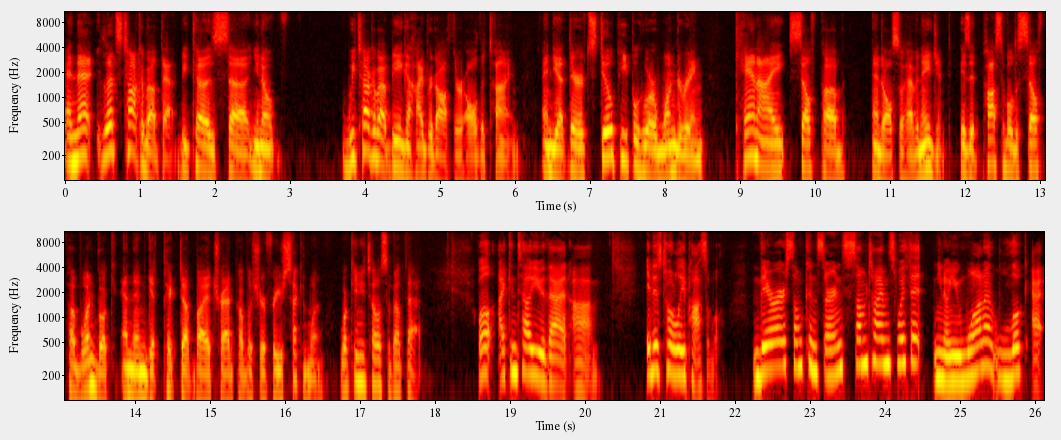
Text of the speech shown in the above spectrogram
And that let's talk about that because uh, you know we talk about being a hybrid author all the time, and yet there are still people who are wondering: Can I self pub and also have an agent? Is it possible to self pub one book and then get picked up by a trad publisher for your second one? What can you tell us about that? Well, I can tell you that um, it is totally possible. There are some concerns sometimes with it. You know, you want to look at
